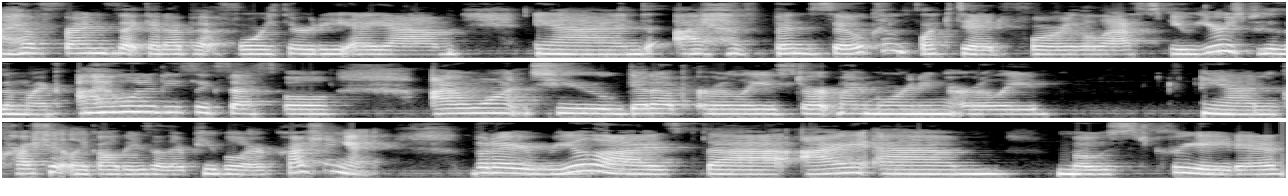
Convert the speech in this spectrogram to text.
I have friends that get up at 4:30 a.m. and I have been so conflicted for the last few years because I'm like I want to be successful. I want to get up early, start my morning early and crush it like all these other people are crushing it. But I realized that I am most creative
